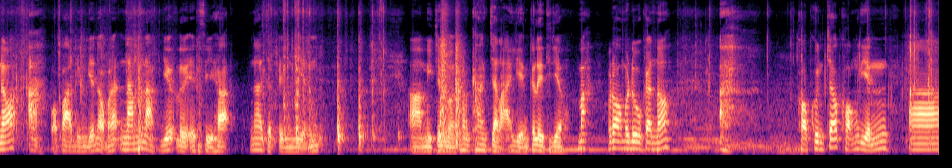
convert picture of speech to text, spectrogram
เนาะอะป้าป่าดึงเหรียญออกมาแล้วน้ำหนักเยอะเลย FC ฮะน่าจะเป็นเหรียญอ่ามีจำนวนค่อนข้างจะหลายเหรียญก็เลยทีเดียวมาเรามาดูกันเนาะอะขอบคุณเจ้าของเหรียญอ่า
